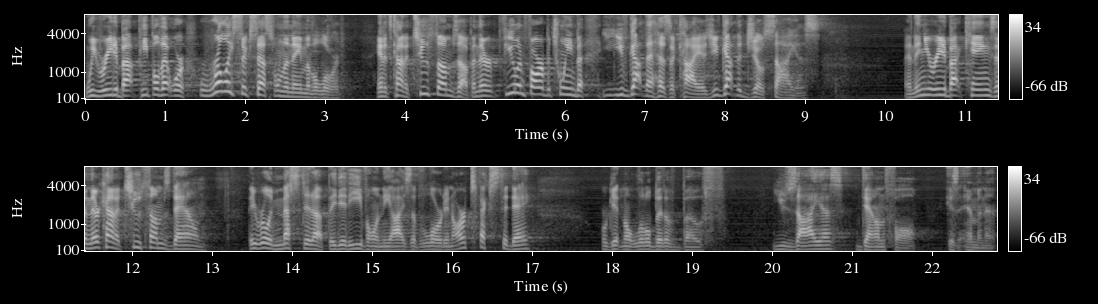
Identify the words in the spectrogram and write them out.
we read about people that were really successful in the name of the Lord. And it's kind of two thumbs up. And they're few and far between, but you've got the Hezekiahs, you've got the Josiahs. And then you read about kings, and they're kind of two thumbs down. They really messed it up. They did evil in the eyes of the Lord. In our text today, we're getting a little bit of both. Uzziah's downfall is imminent.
